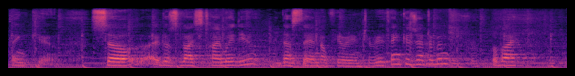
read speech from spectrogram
Thank you. So it was a nice time with you. Thank That's you. the end of your interview. Thank you, gentlemen. Thank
